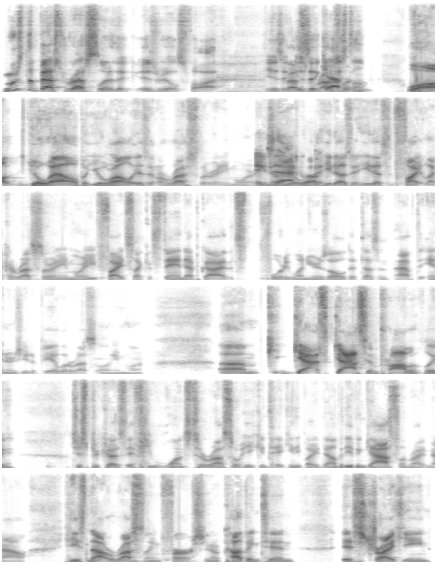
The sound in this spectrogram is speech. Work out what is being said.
who's the best wrestler that Israel's fought? Is it Best it wrestler? Gastelum? Well, Yoel, but Yoel isn't a wrestler anymore. You know, Exactly. Yoel, he doesn't he doesn't fight like a wrestler anymore. He fights like a stand-up guy that's 41 years old that doesn't have the energy to be able to wrestle anymore. Um gas Gastelum probably just because if he wants to wrestle, he can take anybody down. But even Gastelum right now, he's not wrestling first. You know, Covington is striking,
